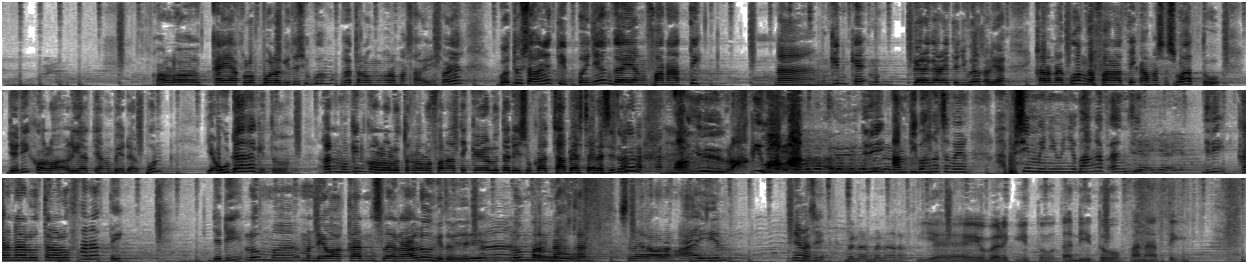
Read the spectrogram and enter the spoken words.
Kalau kayak klub bola gitu sih gue nggak terlalu mempermasalahin soalnya gue tuh soalnya tipenya nggak yang fanatik Hmm. Nah, mungkin kayak gara-gara itu juga kali ya. Karena gua nggak fanatik sama sesuatu, jadi kalau lihat yang beda pun ya udah gitu. Kan mungkin kalau lu terlalu fanatik kayak lu tadi suka cadas-cadas itu kan, wah laki banget. bener, bener, Eh, bener, jadi bener. anti banget sama yang apa sih menye-menye banget anjir. Iya iya iya. Jadi karena lu terlalu fanatik, jadi lu me- mendewakan selera lu gitu. Jadi Nah, lu merendahkan selera orang lain. Iya gak sih? Bener. Iya, ya balik itu tadi itu fanatik.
